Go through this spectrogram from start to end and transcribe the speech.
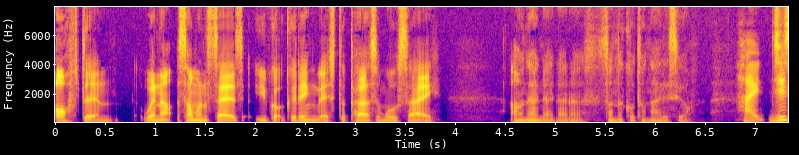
often when uh, someone says you've got good English, the person will say, Oh no no no no そんなことないですよ。はい実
